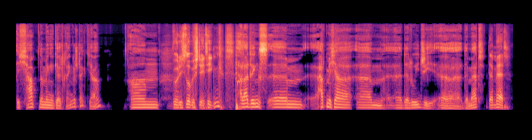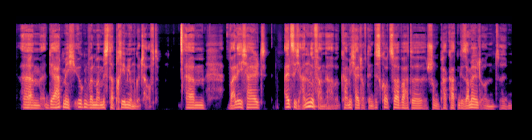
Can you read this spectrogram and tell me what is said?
ich hab eine Menge Geld reingesteckt, ja. Ähm, Würde ich so bestätigen. allerdings ähm, hat mich ja ähm, äh, der Luigi, äh, der Matt, Der Matt. ähm, der hat mich irgendwann mal Mr. Premium getauft. Ähm, weil ich halt, als ich angefangen habe, kam ich halt auf den Discord-Server, hatte schon ein paar Karten gesammelt und ähm,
